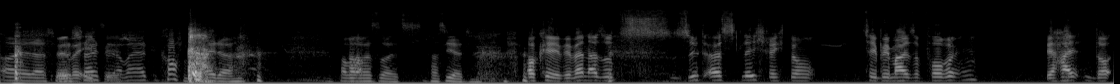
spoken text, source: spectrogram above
Alter, das Das war scheiße, episch. aber er hat getroffen, leider. aber Ah. was soll's. Passiert. Okay, wir werden also südöstlich Richtung TP Meise vorrücken. Wir halten dort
